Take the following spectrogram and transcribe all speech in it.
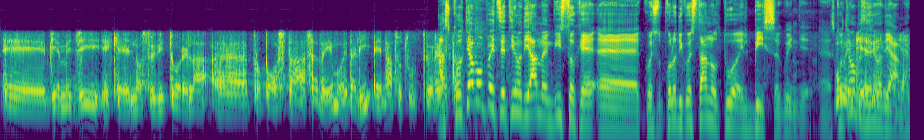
e BMG, che è il nostro editore, l'ha eh, proposta a Sanremo e da lì è nato tutto. Ascoltiamo un pezzettino di Amen, visto che eh, questo- quello di quest'anno tuo è il bis, quindi eh, ascoltiamo un pezzettino di Amen.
